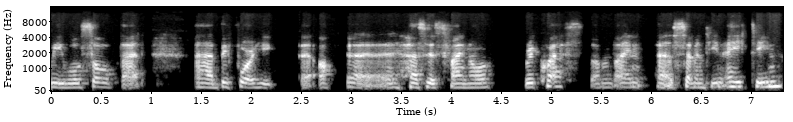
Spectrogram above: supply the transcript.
we will solve that uh, before he uh, uh has his final request on line uh, 17, 18.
